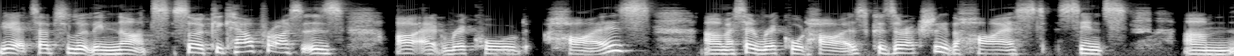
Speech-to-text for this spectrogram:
Yeah, it's absolutely nuts. So cacao prices are at record highs. Um, I say record highs because they're actually the highest since um,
